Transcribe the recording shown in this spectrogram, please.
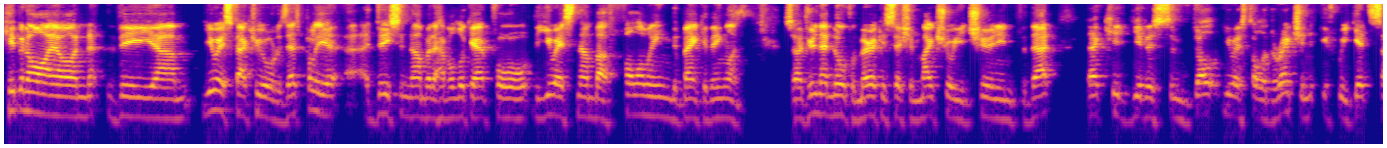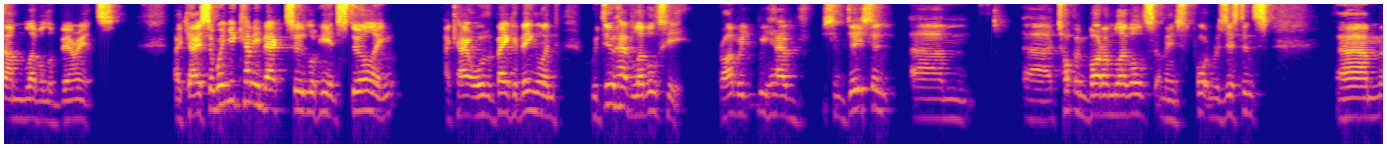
keep an eye on the um, US factory orders. That's probably a, a, decent number to have a look at for the US number following the Bank of England. So if you're in that North American session, make sure you tune in for that. That could give us some US dollar direction if we get some level of variance. Okay, so when you're coming back to looking at sterling, okay, or the Bank of England, we do have levels here, right? We, we have some decent um, uh, top and bottom levels, I mean, support and resistance. Um,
